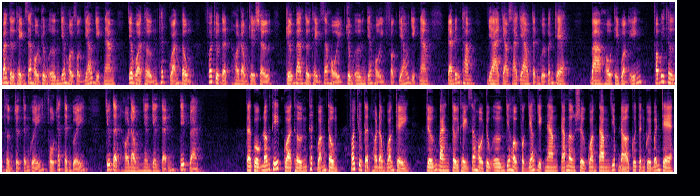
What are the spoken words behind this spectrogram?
Ban từ thiện xã hội Trung ương Giáo hội Phật giáo Việt Nam do Hòa Thượng Thích Quảng Tùng, Phó Chủ tịch Hội đồng trị sự, trưởng Ban từ thiện xã hội Trung ương Giáo hội Phật giáo Việt Nam đã đến thăm và chào xã giao tỉnh ủy Bến Tre. Bà Hồ Thị Hoàng Yến, Phó Bí thư Thường trực tỉnh ủy, phụ trách tỉnh ủy, Chủ tịch Hội đồng Nhân dân tỉnh tiếp đoàn. Tại cuộc đón tiếp Hòa Thượng Thích Quảng Tùng, Phó Chủ tịch Hội đồng Quản trị, trưởng ban từ thiện xã hội Trung ương với Hội Phật giáo Việt Nam cảm ơn sự quan tâm giúp đỡ của tỉnh ủy Bến Tre.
